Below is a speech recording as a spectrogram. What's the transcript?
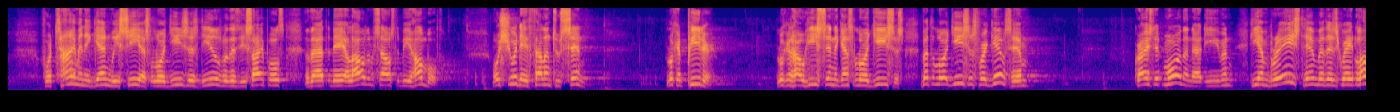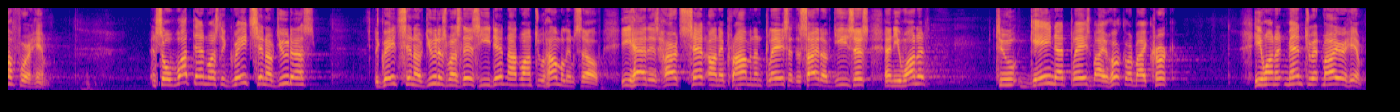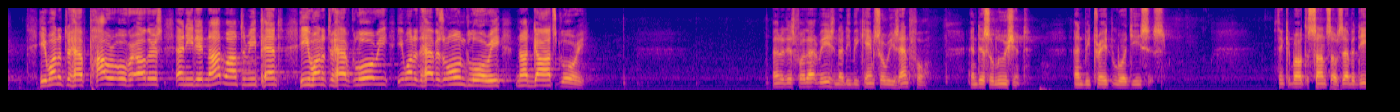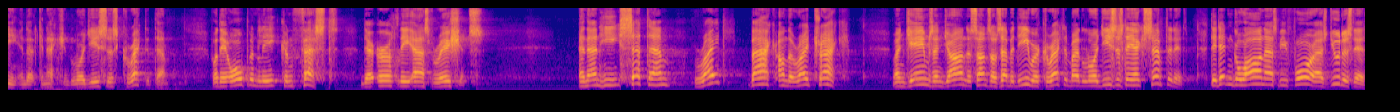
For time and again, we see as the Lord Jesus deals with his disciples that they allow themselves to be humbled Oh, sure, they fell into sin. Look at Peter. Look at how he sinned against the Lord Jesus. But the Lord Jesus forgives him. Christ did more than that, even. He embraced him with his great love for him. And so, what then was the great sin of Judas? The great sin of Judas was this he did not want to humble himself. He had his heart set on a prominent place at the side of Jesus, and he wanted to gain that place by hook or by crook. He wanted men to admire him. He wanted to have power over others, and he did not want to repent. He wanted to have glory. He wanted to have his own glory, not God's glory. And it is for that reason that he became so resentful and disillusioned and betrayed the Lord Jesus. Think about the sons of Zebedee in that connection. The Lord Jesus corrected them, for they openly confessed their earthly aspirations. And then he set them right back on the right track. When James and John, the sons of Zebedee, were corrected by the Lord Jesus, they accepted it. They didn't go on as before, as Judas did.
